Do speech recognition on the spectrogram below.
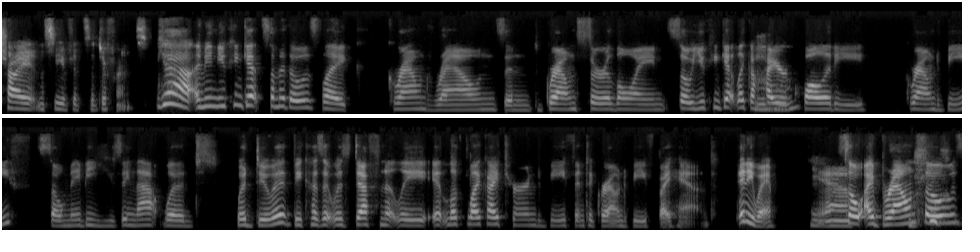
Try it and see if it's a difference. Yeah, I mean, you can get some of those like ground rounds and ground sirloin. So you can get like a higher Mhm. quality ground beef. So maybe using that would would do it because it was definitely it looked like I turned beef into ground beef by hand. Anyway, Yeah. so I browned those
